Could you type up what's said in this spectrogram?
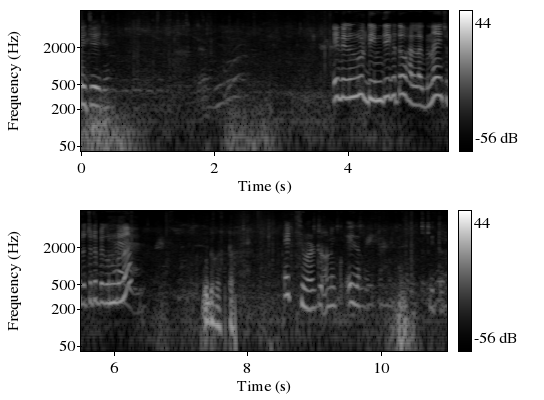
এই যে এই যে। এই বেগুনগুলো ডিম দিয়ে খেতেও ভালো লাগবে না এই ছোট ছোট বেগুনগুলো? হ্যাঁ। দেখো একটা। এই অনেক এই দেখো ভিতরে।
